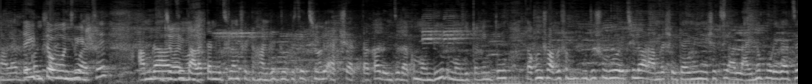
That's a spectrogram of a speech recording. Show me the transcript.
মালার দোকান সব কিছু আছে। আমরা যে ডালাটা নিয়েছিলাম সেটা হান্ড্রেড রুপিসের ছিল একশো এক টাকার। এই যে দেখো মন্দির মন্দিরটা কিন্তু তখন সবে সবে পুজো শুরু হয়েছিল আর আমরা সেই টাইমেই এসেছি আর লাইনও পড়ে গেছে।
